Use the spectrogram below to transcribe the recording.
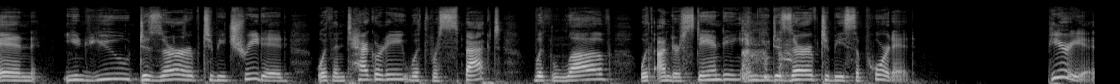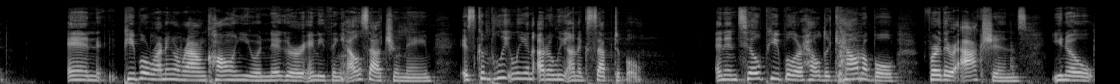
and you you deserve to be treated with integrity, with respect, with love, with understanding, and you deserve to be supported. Period. And people running around calling you a nigger or anything else out your name is completely and utterly unacceptable. And until people are held accountable for their actions, you know,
